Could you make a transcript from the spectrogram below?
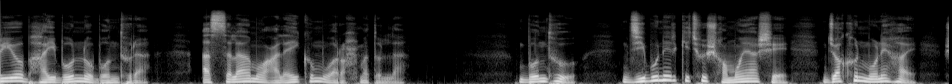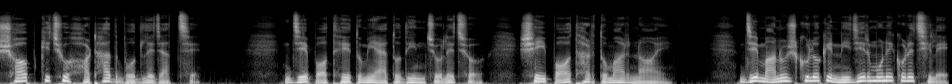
প্রিয় ভাই বোন ও বন্ধুরা, আসসালামু আলাইকুম ওয়া রহমতুল্লাহ। বন্ধু, জীবনের কিছু সময় আসে যখন মনে হয় সব কিছু হঠাৎ বদলে যাচ্ছে। যে পথে তুমি এতদিন চলেছ, সেই পথ আর তোমার নয়। যে মানুষগুলোকে নিজের মনে করেছিলে,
